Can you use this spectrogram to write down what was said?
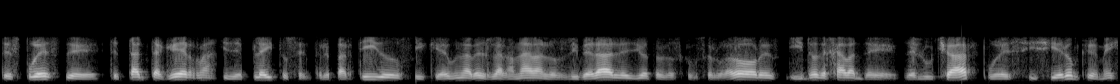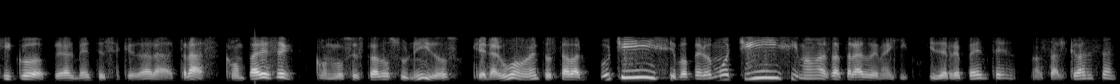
Después de, tanta guerra y de pleitos entre partidos y que una vez la ganaban los liberales y otros los conservadores y no dejaban de, luchar, pues hicieron que México realmente se quedara atrás. Compárese con los Estados Unidos, que en algún momento estaban muchísimo, pero muchísimo más atrás de México. Y de repente nos alcanzan,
